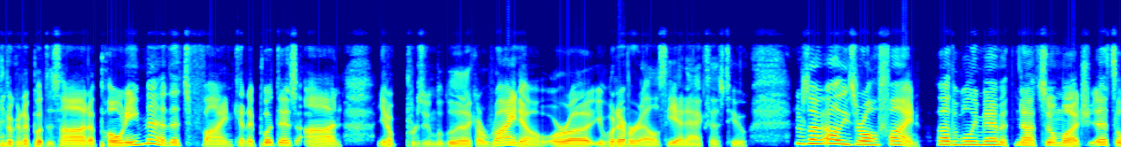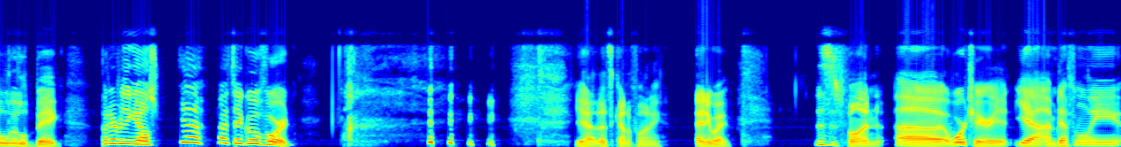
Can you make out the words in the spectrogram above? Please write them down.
you know, can I put this on a pony? Man, that's fine. Can I put this on, you know, presumably like a rhino or a, whatever else he had access to? And It was like, oh, these are all fine. Oh, the woolly mammoth, not so much. That's a little big. But everything else, yeah, I'd say go for it. yeah, that's kind of funny. Anyway, this is fun. Uh, War Chariot. Yeah, I'm definitely,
